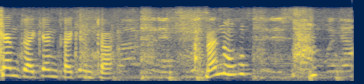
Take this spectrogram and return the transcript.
Calme-toi, calme-toi, calme-toi. Manon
